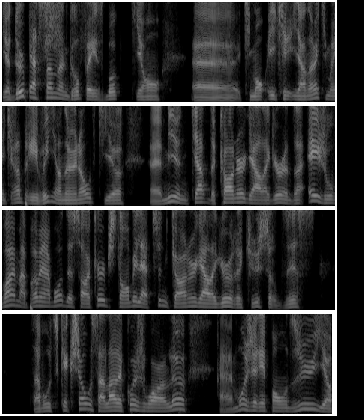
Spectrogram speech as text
il y a deux personnes dans le groupe Facebook qui ont euh, qui m'ont écrit. Il y en a un qui m'a écrit en privé, il y en a un autre qui a euh, mis une carte de Connor Gallagher en disant Hey, j'ai ouvert ma première boîte de soccer, puis je suis tombé là-dessus, une Gallagher recrue sur 10. Ça vaut-tu quelque chose? Ça a l'air de quoi, ce joueur-là? Euh, moi, j'ai répondu. Il y a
